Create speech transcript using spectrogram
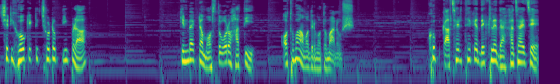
সেটি হোক একটি ছোট পিঁপড়া কিংবা একটা মস্ত বড় হাতি অথবা আমাদের মতো মানুষ। খুব কাছের থেকে দেখলে দেখা যায় যে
